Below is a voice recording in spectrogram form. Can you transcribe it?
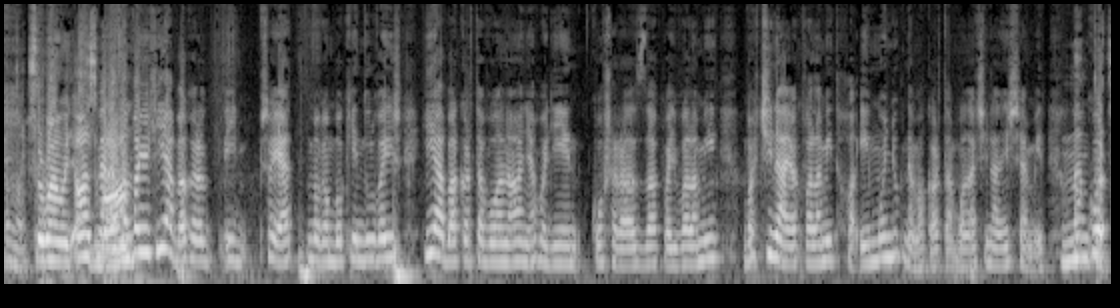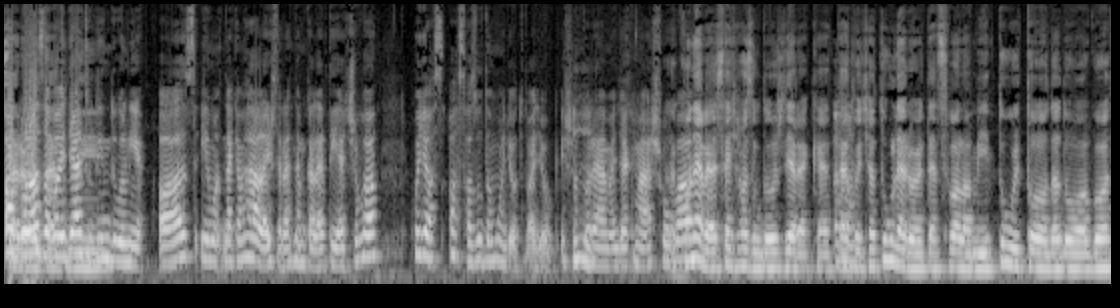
Aha. Szóval, hogy az Mert van... az a baj, hogy hiába akarok, így saját magamból kiindulva is, hiába akarta volna anya, hogy én kosarazzak, vagy valami, vagy csináljak valamit, ha én mondjuk nem akartam volna csinálni semmit. Nem akkor abból az a baj, hogy el tud indulni az, én, nekem hála Istennek nem kellett ilyet soha, hogy azt, azt hazudom, hogy ott vagyok, és akkor mhm. elmegyek máshova. Akkor nevelsz egy hazudós gyereket. Aha. Tehát, hogyha túlerőltetsz valamit, túltolod a dolgot,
